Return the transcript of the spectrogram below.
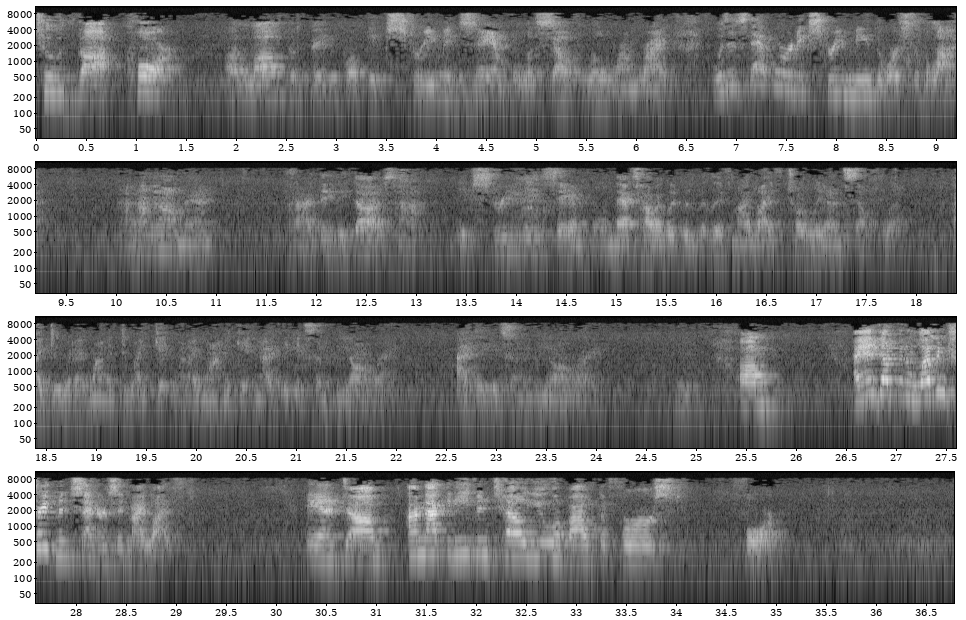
To the core. I love the big book, Extreme Example of Self Will Run Riot. What does that word extreme mean? The worst of the lot? I don't know, man. I think it does, huh? Extreme example, and that's how I would live my life, totally on self will. I do what I want to do, I get what I want to get, and I think it's going to be all right. I think it's going to be all right. Um, I end up in 11 treatment centers in my life. And um, I'm not going to even tell you about the first four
